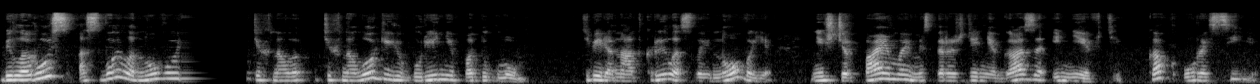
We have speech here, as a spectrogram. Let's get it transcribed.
Беларусь освоила новую технологию бурения под углом. Теперь она открыла свои новые, неисчерпаемые месторождения газа и нефти, как у России.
